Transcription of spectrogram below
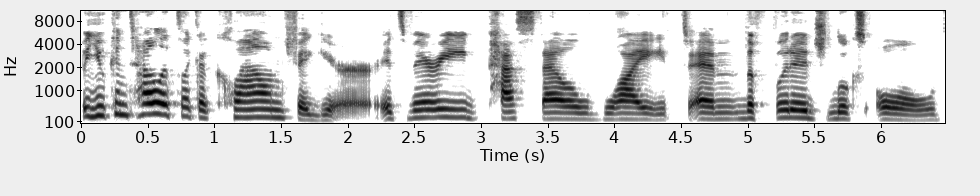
but you can tell it's like a clown figure. It's very pastel white and the footage looks old.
